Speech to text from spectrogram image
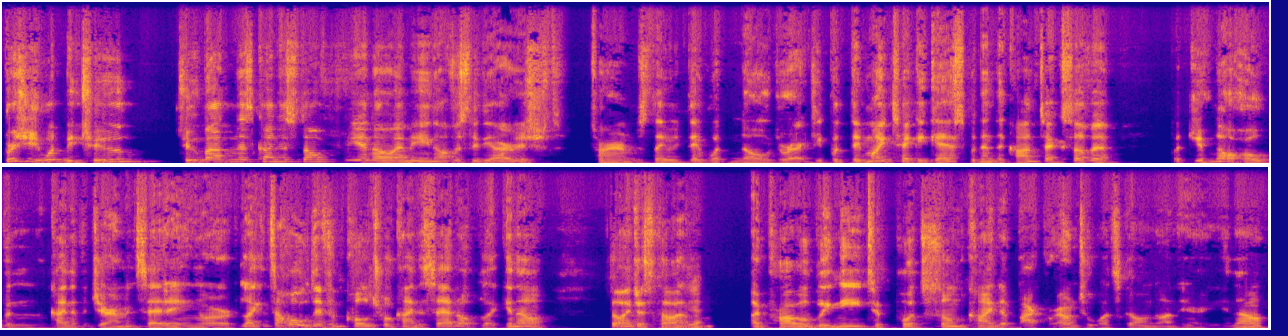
British wouldn't be too too bad in this kind of stuff, you know. I mean, obviously, the Irish terms they they wouldn't know directly, but they might take a guess within the context of it but you've no hope in kind of a German setting or like it's a whole different cultural kind of setup, like, you know. So I just thought yeah. I probably need to put some kind of background to what's going on here, you know.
